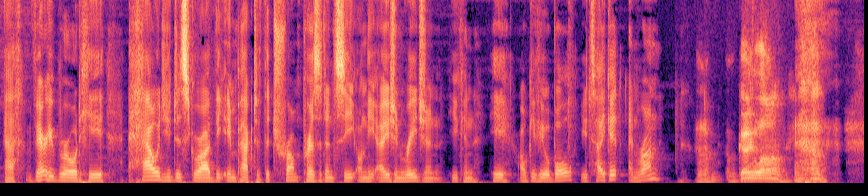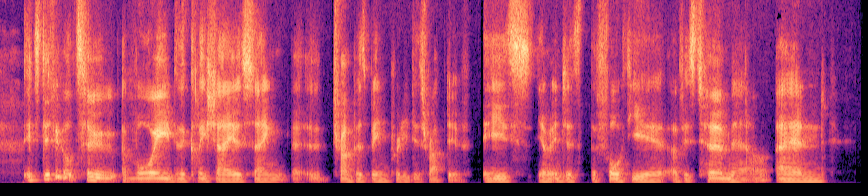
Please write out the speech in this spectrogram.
uh, very broad here. How would you describe the impact of the Trump presidency on the Asian region? You can here. I'll give you a ball. You take it and run. Um, I'm going along. Um, it's difficult to avoid the cliche of saying uh, Trump has been pretty disruptive. He's you know into the fourth year of his term now, and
